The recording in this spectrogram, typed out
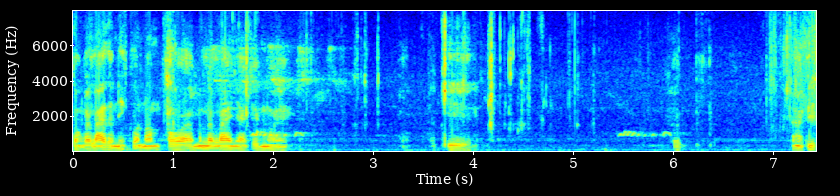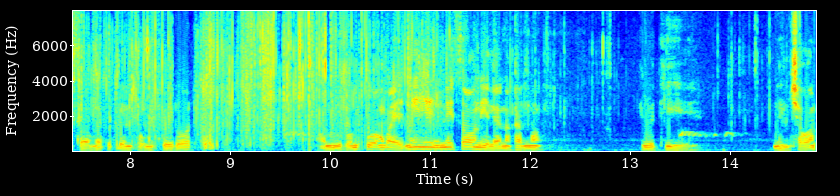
ต้องละลายตัวนี้ก่อนเนาะเพราะว่ามันละลายยากจังหน่อยโอเคครับอันที่สองก็จะเป็นผงชูรสอันนี้ผมตวงไว้ในในซองนี่แหล้วนะครับเนาะยูทีหนึ่งช้อน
